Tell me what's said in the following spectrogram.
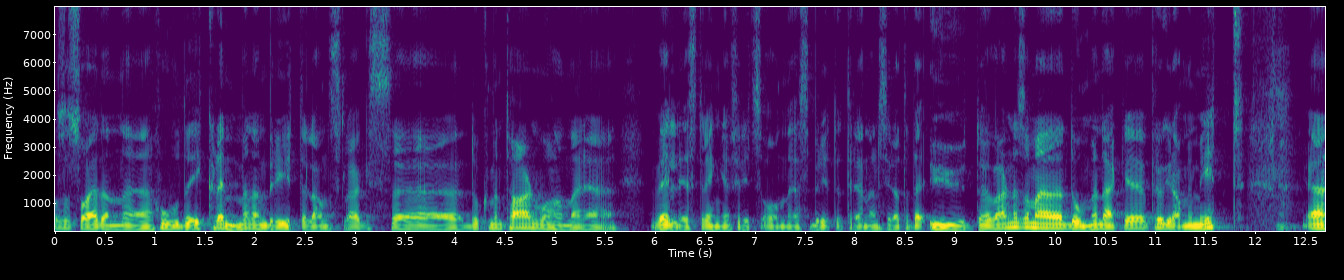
Og så så jeg den uh, 'Hodet i klemme', den brytelandslagsdokumentaren uh, hvor han der uh, veldig strenge Fritz Aanes, brytetreneren, sier at det er utøverne som er dumme, det er ikke programmet mitt. Eh,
